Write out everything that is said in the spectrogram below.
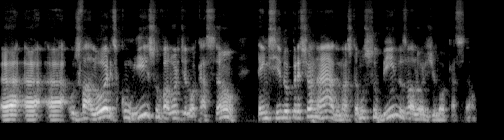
Uh, uh, uh, os valores, com isso, o valor de locação tem sido pressionado. Nós estamos subindo os valores de locação.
